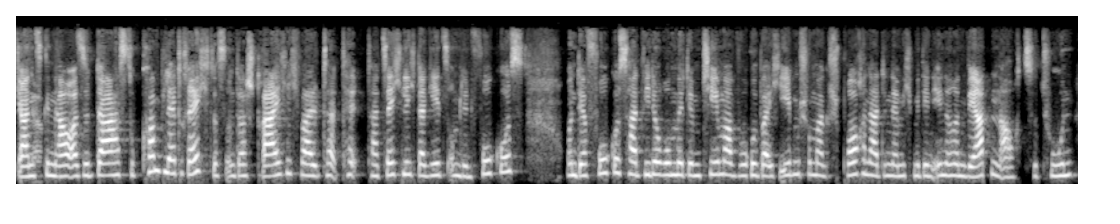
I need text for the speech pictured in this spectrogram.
Ganz ja. genau. Also da hast du komplett recht. Das unterstreiche ich, weil tatsächlich da geht es um den Fokus. Und der Fokus hat wiederum mit dem Thema, worüber ich eben schon mal gesprochen hatte, nämlich mit den inneren Werten auch zu tun.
